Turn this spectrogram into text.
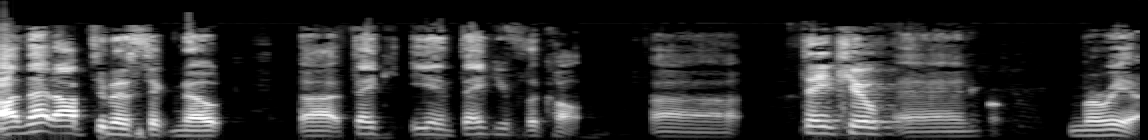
on that optimistic note, uh, thank Ian. Thank you for the call. Uh, Thank you. and Maria.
